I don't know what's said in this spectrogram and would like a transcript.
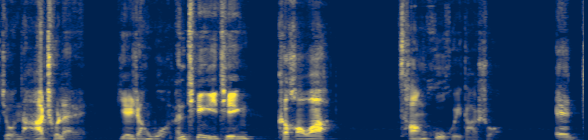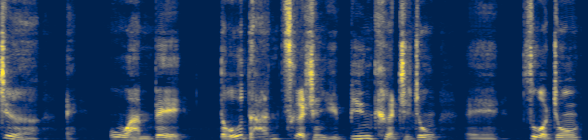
就拿出来，也让我们听一听，可好啊？藏户回答说。呃，这，哎，晚辈斗胆侧身于宾客之中，呃，座中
